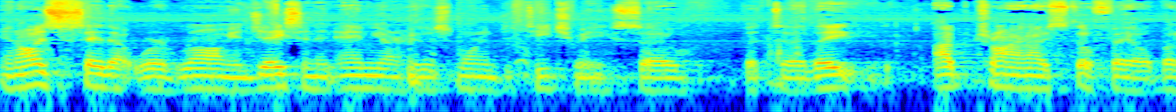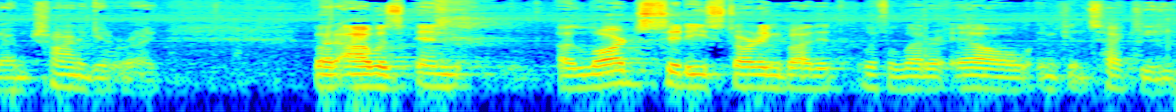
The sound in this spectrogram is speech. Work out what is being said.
and I always say that word wrong. And Jason and Amy are here this morning to teach me. So, but uh, they, I'm trying. I still fail, but I'm trying to get it right. But I was in a large city starting by the, with the letter L in Kentucky,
